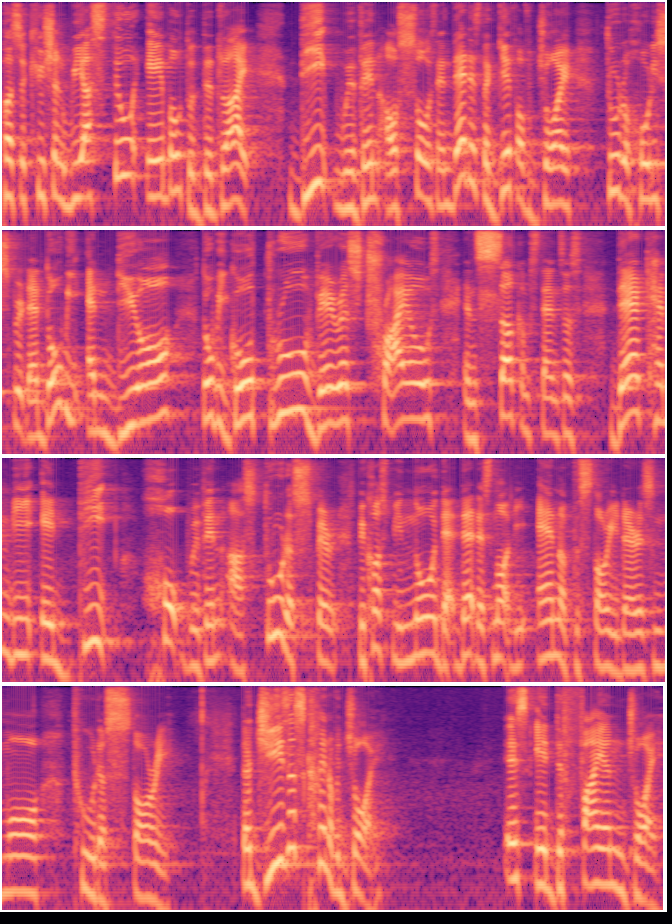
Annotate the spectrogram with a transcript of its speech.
persecution, we are still able to delight deep within our souls. And that is the gift of joy through the Holy Spirit that though we endure, though we go through various trials and circumstances, there can be a deep hope within us through the Spirit because we know that that is not the end of the story, there is more to the story. The Jesus kind of joy is a defiant joy.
